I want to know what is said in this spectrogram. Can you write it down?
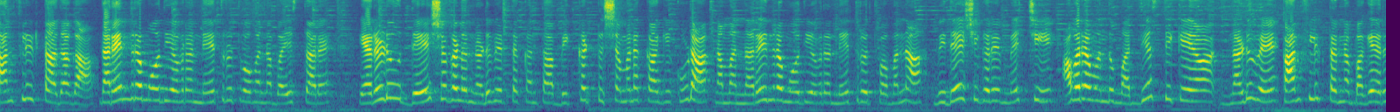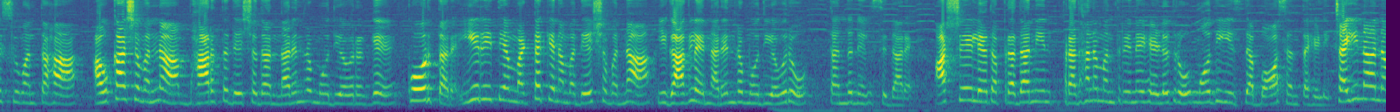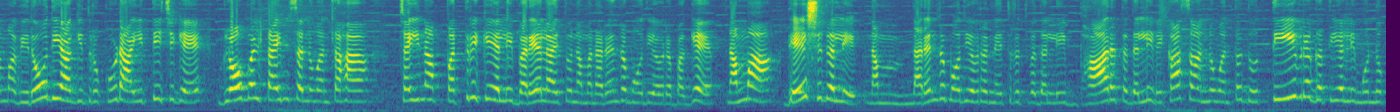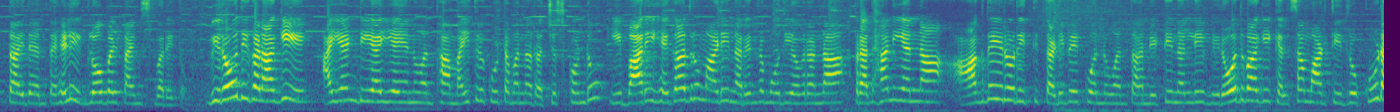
ಕಾನ್ಫ್ಲಿಕ್ಟ್ ಆದಾಗ ನರೇಂದ್ರ ಮೋದಿ ಅವರ ನೇತೃತ್ವವನ್ನು ಬಯಸ್ತಾರೆ. ಎರಡು ದೇಶಗಳ ನಡುವಿರ್ತಕ್ಕಂಥ ಬಿಕ್ಕಟ್ಟು ಶಮನಕ್ಕಾಗಿ ಕೂಡ ನಮ್ಮ ನರೇಂದ್ರ ಮೋದಿ ಅವರ ನೇತೃತ್ವವನ್ನು ವಿದೇಶಿಗರೇ ಮೆಚ್ಚಿ ಅವರ ಒಂದು ಮಧ್ಯಸ್ಥಿಕೆಯ ನಡುವೆ ಕಾನ್ಫ್ಲಿಕ್ಟ್ ಅನ್ನು ಬಗೆಹರಿಸುವಂತಹ ಅವಕಾಶವನ್ನ ಭಾರತ ದೇಶದ ನರೇಂದ್ರ ಮೋದಿ ಅವರಿಗೆ ಕೋರ್ತಾರೆ. ಈ ರೀತಿಯ ಮಟ್ಟಕ್ಕೆ ನಮ್ಮ ದೇಶವನ್ನ ಈಗಾಗಲೇ ನರೇಂದ್ರ ಮೋದಿ ಅವರು ತಂದು ನಿಲ್ಲಿಸಿದ್ದಾರೆ. ಆಸ್ಟ್ರೇಲಿಯಾದ ಪ್ರಧಾನಿ ಪ್ರಧಾನಮಂತ್ರಿನೇ ಹೇಳಿದ್ರು, ಮೋದಿ ಇಸ್ ದ ಬಾಸ್ ಅಂತ ಹೇಳಿ. ಚೈನಾ ನಮ್ಮ ವಿರೋಧಿ ಆಗಿದ್ರು ಕೂಡ ಇತ್ತೀಚೆಗೆ ಗ್ಲೋಬಲ್ ಟೈಮ್ಸ್ ಅನ್ನುವಂತಹ ಚೈನಾ ಪತ್ರಿಕೆಯಲ್ಲಿ ಬರೆಯಲಾಯಿತು ನಮ್ಮ ನರೇಂದ್ರ ಮೋದಿ ಅವರ ಬಗ್ಗೆ. ನಮ್ಮ ದೇಶದಲ್ಲಿ, ನಮ್ಮ ನರೇಂದ್ರ ಮೋದಿ ಅವರ ನೇತೃತ್ವದಲ್ಲಿ, ಭಾರತದಲ್ಲಿ ವಿಕಾಸ ಅನ್ನುವಂಥದ್ದು ತೀವ್ರ ಗತಿಯಲ್ಲಿ ಮುನ್ನುಗ್ತಾ ಇದೆ ಅಂತ ಹೇಳಿ ಗ್ಲೋಬಲ್ ಟೈಮ್ಸ್ ಬರೀತು. ವಿರೋಧಿಗಳಾಗಿ I N D I A ಎನ್ನುವಂತಹ ಮೈತ್ರಿಕೂಟವನ್ನು ರಚಿಸಿಕೊಂಡು, ಈ ಬಾರಿ ಹೇಗಾದರೂ ಮಾಡಿ ನರೇಂದ್ರ ಮೋದಿ ಅವರನ್ನ ಪ್ರಧಾನಿಯನ್ನ ಆಗದೇ ಇರೋ ರೀತಿ ತಡಿಬೇಕು ಅನ್ನುವಂತಹ ನಿಟ್ಟಿನಲ್ಲಿ ವಿರೋಧವಾಗಿ ಕೆಲಸ ಮಾಡ್ತಿದ್ರು ಕೂಡ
